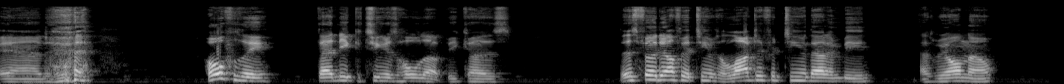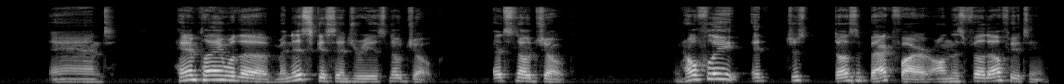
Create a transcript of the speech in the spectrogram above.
and hopefully that knee continues to hold up because this Philadelphia team is a lot different team without Embiid, as we all know, and him playing with a meniscus injury is no joke. It's no joke, and hopefully it just doesn't backfire on this Philadelphia team.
